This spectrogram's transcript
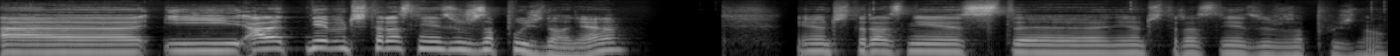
e, i, ale nie wiem, czy teraz nie jest już za późno, nie? Nie wiem, czy teraz nie jest, e, nie wiem, czy teraz nie jest już za późno.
